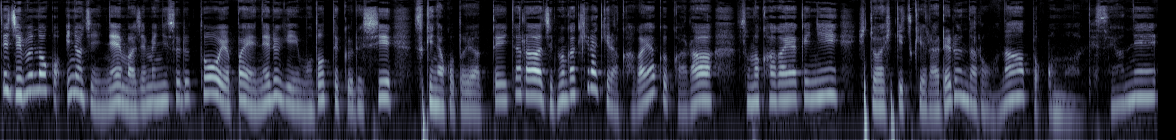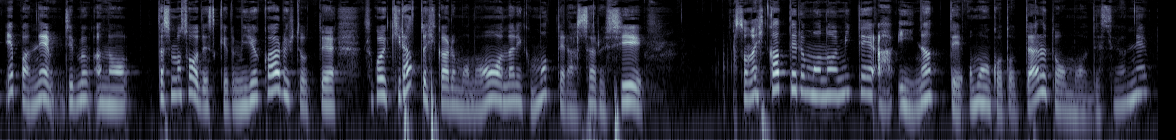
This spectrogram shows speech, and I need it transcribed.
で、自分の命にね、真面目にすると、やっぱりエネルギー戻ってくるし、好きなことやっていたら自分がキラキラ輝くから、その輝きに人は引きつけられるんだろうなと思うんですよね。やっぱね、自分、あの、私もそうですけど魅力ある人ってすごいキラッと光るものを何か持ってらっしゃるしその光ってるものを見て、あ、いいなって思うことってあると思うんですよね。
